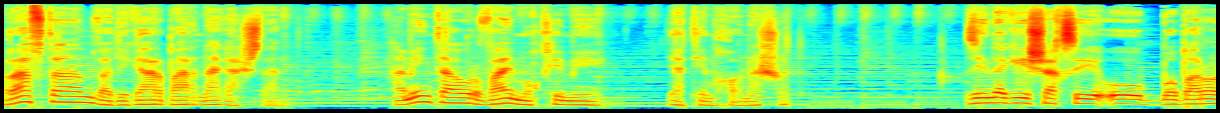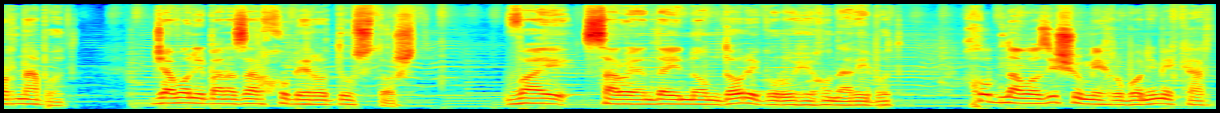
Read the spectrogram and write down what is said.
рафтанд ва дигар барнагаштанд ҳамин тавр вай муқими ятимхона шуд зиндагии шахсии ӯ бобарор набуд. Ҷавони ба назар хуберо дӯст дошт. Вай сарояндаи номдори гурӯҳи ҳунарӣ буд. Хуб навозишу меҳрубонӣ мекард.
